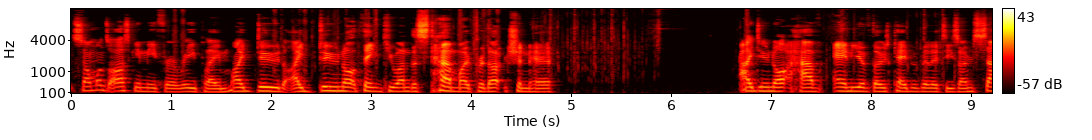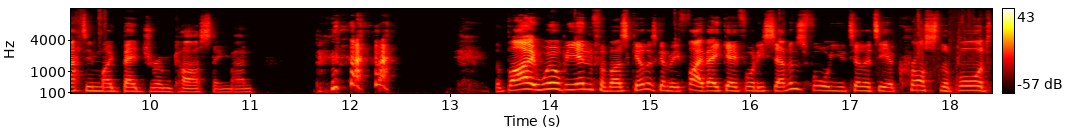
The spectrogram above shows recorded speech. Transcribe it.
someone's asking me for a replay. My dude, I do not think you understand my production here. I do not have any of those capabilities. I'm sat in my bedroom casting, man. the buy will be in for Buzzkill. It's going to be 5 AK-47s, full utility across the board.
